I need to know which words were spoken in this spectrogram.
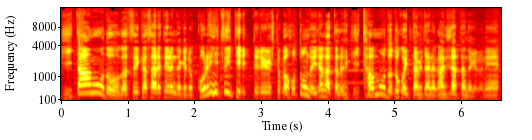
ギターモードが追加されてるんだけど、これについて言ってる人がほとんどいなかったので、ギターモードどこ行ったみたいな感じだったんだけどね。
